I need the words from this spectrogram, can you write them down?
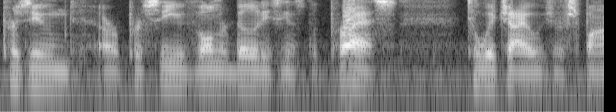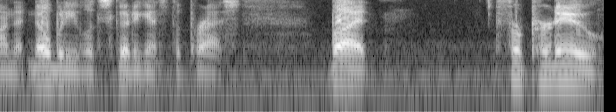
presumed or perceived vulnerabilities against the press, to which I always respond that nobody looks good against the press, but for Purdue,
